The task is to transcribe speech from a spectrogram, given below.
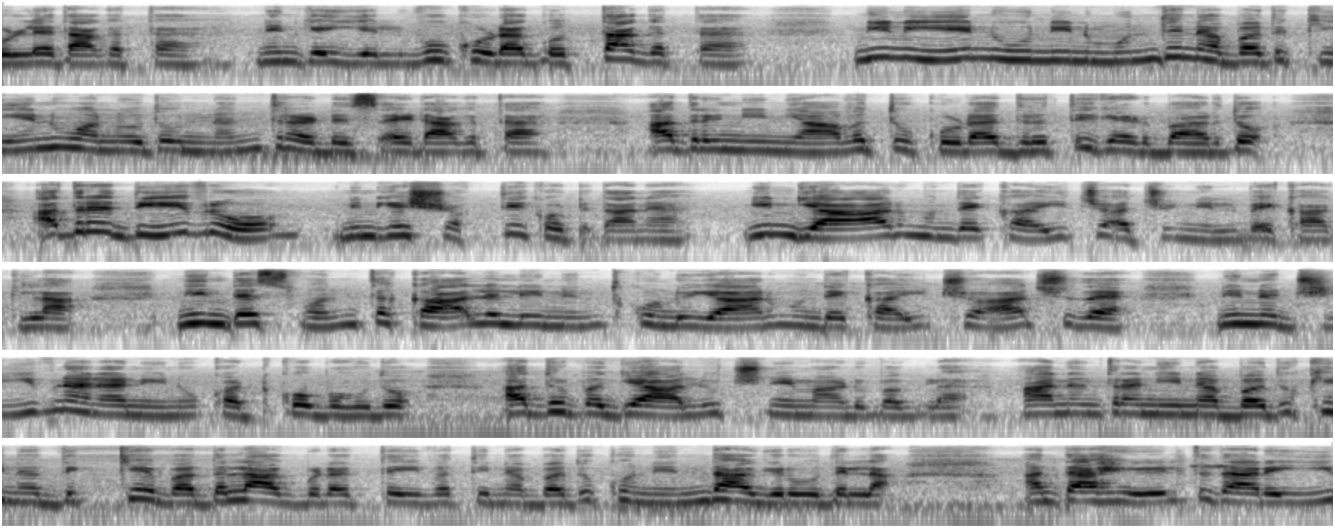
ಒಳ್ಳೆಯದಾಗತ್ತೆ ನಿನಗೆ ಎಲ್ಲವೂ ಕೂಡ ಗೊತ್ತಾಗತ್ತೆ. ನೀನು ಏನು ನಿನ್ನ ಮುಂದಿನ ಬದುಕು ಏನು ಅನ್ನೋದು ನಂತರ ಡಿಸೈಡ್ ಆಗುತ್ತೆ. ಆದರೆ ನೀನು ಯಾವತ್ತೂ ಕೂಡ ಧೃತಿಗೆಡಬಾರ್ದು ಆದರೆ ದೇವರು ನಿನಗೆ ಶಕ್ತಿ ಕೊಟ್ಟಿದ್ದಾನೆ. ನೀನು ಯಾರ ಮುಂದೆ ಕೈ ಚಾಚು ನಿಲ್ಲಬೇಕಾಗಿಲ್ಲ ನಿಂದೆ ಸ್ವಂತ ಕಾಲಲ್ಲಿ ನಿಂತ್ಕೊಂಡು ಯಾರ ಮುಂದೆ ಕೈ ಚಾಚದೆ ನಿನ್ನ ಜೀವನನ ನೀನು ಕಟ್ಕೋಬಹುದು. ಅದ್ರ ಬಗ್ಗೆ ಆಲೋಚನೆ ಮಾಡು ಬಗ್ಲ. ಆನಂತರ ನಿನ್ನ ಬದುಕಿನ ದಿಕ್ಕೆ ಬದಲಾಗ್ಬಿಡತ್ತೆ. ಇವತ್ತಿನ ಬದುಕು ನಿಂದಾಗಿರುವುದಿಲ್ಲ. ಅಂತ ಹೇಳ್ತಿದ್ದಾರೆ ಈ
